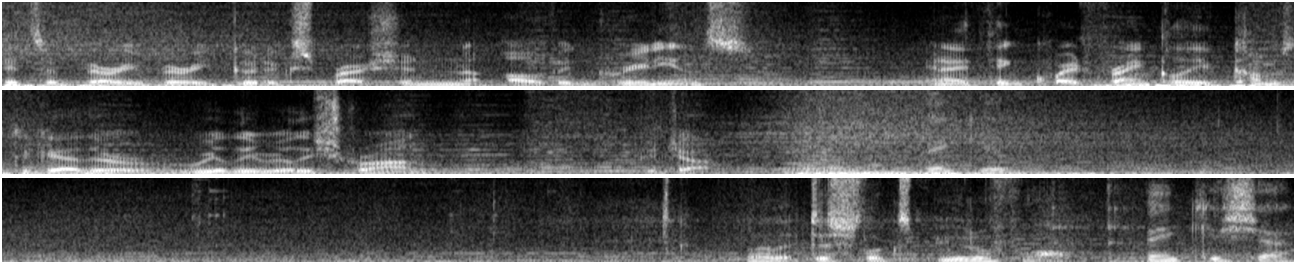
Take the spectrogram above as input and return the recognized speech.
It's a very, very good expression of ingredients. And I think, quite frankly, it comes together really, really strong. Good job. Thank you. Oh, the dish looks beautiful. Thank you, Chef.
